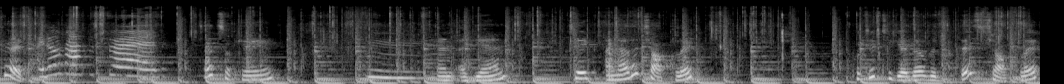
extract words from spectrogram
thread. I don't have the thread. That's okay. Hmm. And again, take another chocolate, put it together with this chocolate.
